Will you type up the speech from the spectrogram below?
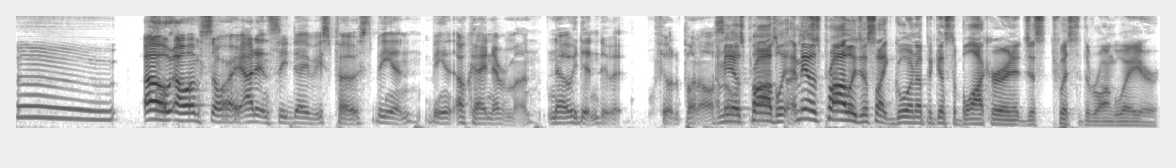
Oh, oh, I'm sorry. I didn't see Davies' post being being okay. Never mind. No, he didn't do it. Field a punt also. I mean, it was probably. I mean, it was probably just like going up against a blocker and it just twisted the wrong way, or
